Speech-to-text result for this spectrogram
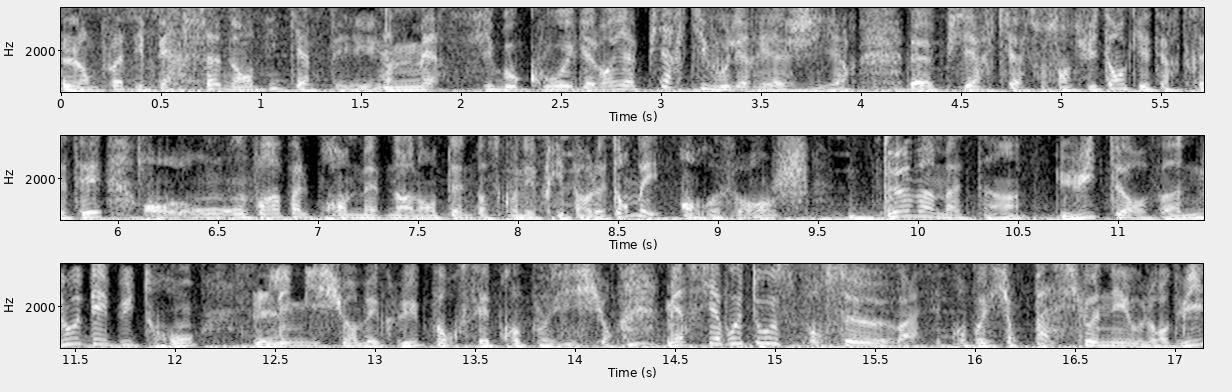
l'emploi des personnes handicapées. Merci beaucoup également. Il y a Pierre qui voulait réagir. Pierre qui a 68 ans, qui était retraité. On ne pourra pas le prendre maintenant à l'antenne parce qu'on est pris par le temps, mais en revanche, demain matin, 8h20, nous débuterons l'émission avec lui pour ses propositions. Merci à vous tous pour ces propositions passionnées aujourd'hui.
